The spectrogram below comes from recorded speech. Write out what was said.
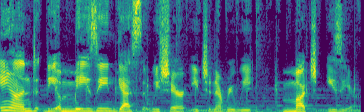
and the amazing guests that we share each and every week much easier.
